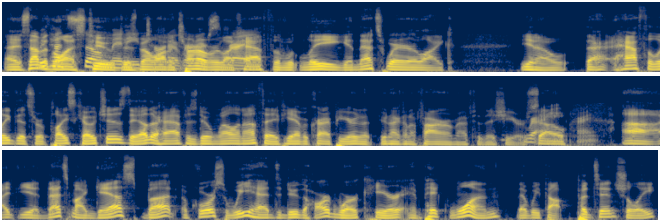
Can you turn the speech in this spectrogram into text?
And it's not We've been the last so two. There's been a lot of turnover, like right. half the league, and that's where like, you know, the half the league that's replaced coaches, the other half is doing well enough that if you have a crap year, you're not going to fire them after this year. Right. So, right. Uh, I, yeah, that's my guess. But of course, we had to do the hard work here and pick one that we thought potentially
